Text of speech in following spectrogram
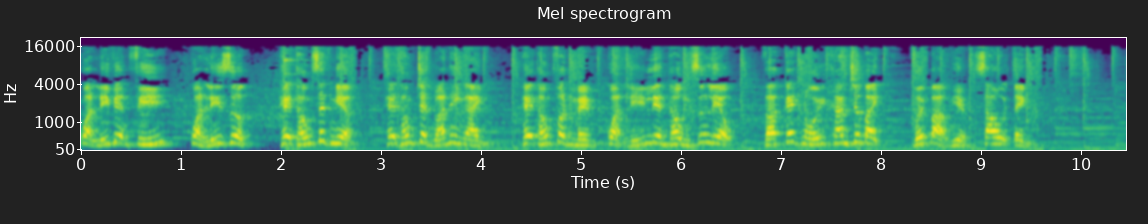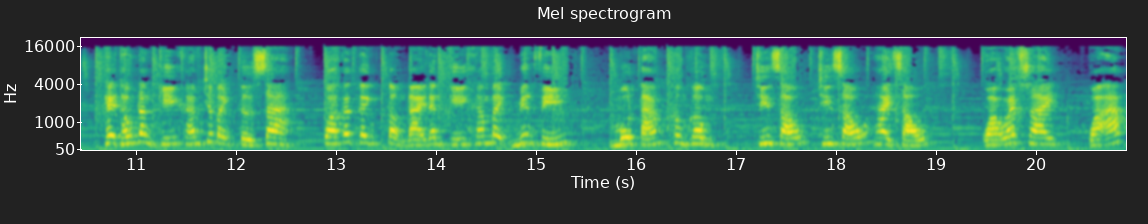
quản lý viện phí, quản lý dược, hệ thống xét nghiệm, hệ thống chẩn đoán hình ảnh, hệ thống phần mềm quản lý liên thông dữ liệu và kết nối khám chữa bệnh với Bảo hiểm xã hội tỉnh. Hệ thống đăng ký khám chữa bệnh từ xa qua các kênh tổng đài đăng ký khám bệnh miễn phí 1800 969626 qua website, qua app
